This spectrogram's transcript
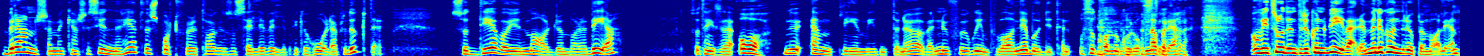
branschen, men kanske i synnerhet för sportföretagen som säljer väldigt mycket hårda produkter. Så det var ju en mardröm bara det. Så tänkte jag så här, åh, nu är äntligen vintern över. Nu får vi gå in på vanliga budgeten och så kommer corona på det. Och vi trodde inte det kunde bli värre, men det kunde det uppenbarligen.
